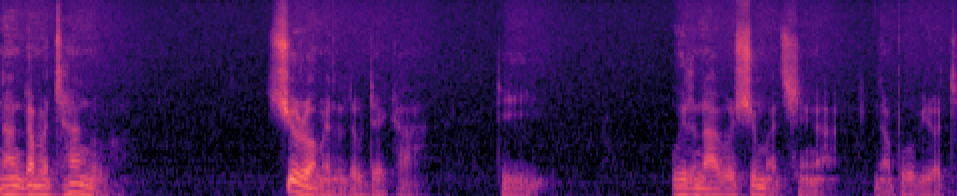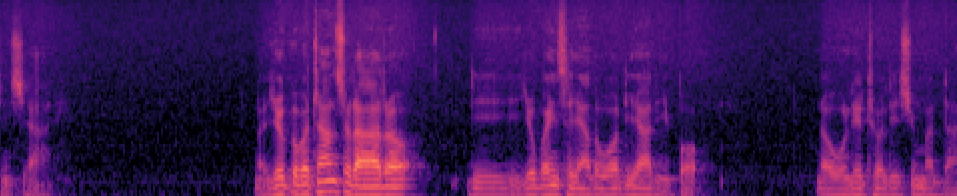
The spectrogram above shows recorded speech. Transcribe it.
နံကမထန်ကိုရှုရမယ်လို့လုပ်တဲ့အခါဒီဝေဒနာကိုရှုမှတ်ခြင်းကနော်ပို့ပြီးတော့ထင်ရှားတယ်။နော်ယောဂပဋ္ဌာန်းဆိုတာကတော့ ဒီရုပ်ပိုင်းဆိုင်ရာသဘောတရားတွေပေါ့။နော်ဝင်လေထွက်လေရှုမှတ်တာ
